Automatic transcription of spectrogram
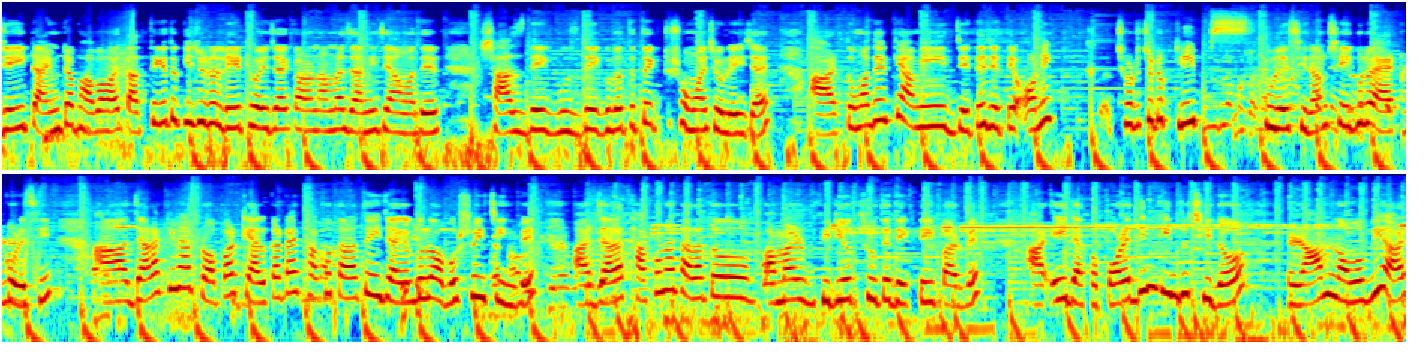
যেই টাইমটা ভাবা হয়, তার থেকে তো কিছুটা লেট হয়ে যায়, কারণ আমরা জানি যে আমাদের সাজদে গুজদে এগুলোতে তো একটু সময় চলেই যায়। আর তোমাদেরকে আমি যেতে যেতে অনেক ছোট ছোট ক্লিপস তুলেছিলাম, সেইগুলো অ্যাড করেছি। যারা কিনা প্রপার ক্যালকাটায় থাকো, তারা তো এই জায়গাগুলো অবশ্যই চিনবে। আর যারা থাকো না, তারা তো আমার ভিডিও থ্রুতে দেখতেই পারবে। আর এই দেখো, পরের দিন কিন্তু ছিল রাম নবমী আর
